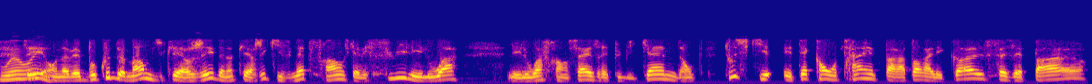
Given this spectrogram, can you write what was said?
On avait beaucoup de membres du clergé, de notre clergé, qui venaient de France, qui avaient fui les lois les lois françaises républicaines. Donc, tout ce qui était contrainte par rapport à l'école faisait peur,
